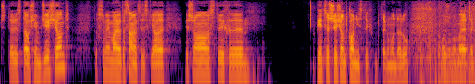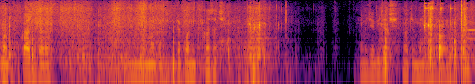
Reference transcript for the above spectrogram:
480 to w sumie mają te same wtryski, ale jeszcze mam z tych y, 560 koni z, tych, z tego modelu. Może numereczek wam tu pokażę zaraz. Mam tak, tak ładnie pokazać. Będzie widać na tym będzie widać tutaj o.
